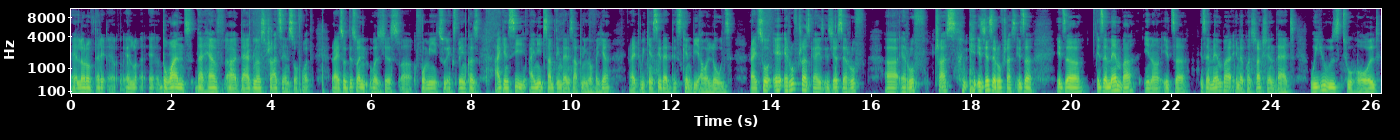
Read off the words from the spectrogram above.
a lot of that uh, uh, the ones that have uh, diagonal struts and so forth right? So this one was just uh, for me to explain because i can see i need something that is happening over here right? We can see that this can be our loads right? So a, a roof truss guys is just a roof uh, a roof truss. It's just a roof truss. It's a it's a it's a member you know it's a it's a member in the construction that we use to hold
